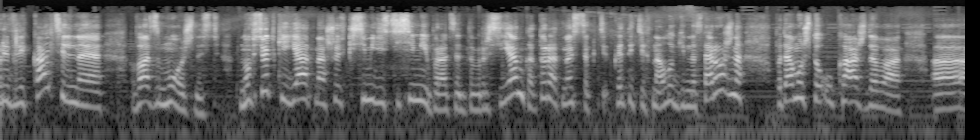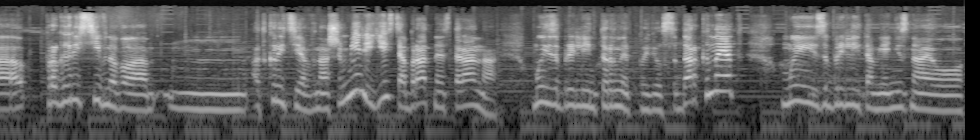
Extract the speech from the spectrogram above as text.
привлекательная возможность, но все-таки я отношусь к 77% россиян, которые относятся к, к этой технологии настороженно, потому что у каждого э, прогрессивного э, открытия в нашем мире есть обратная сторона. Мы изобрели интернет, появился Даркнет, мы изобрели там, я не знаю,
